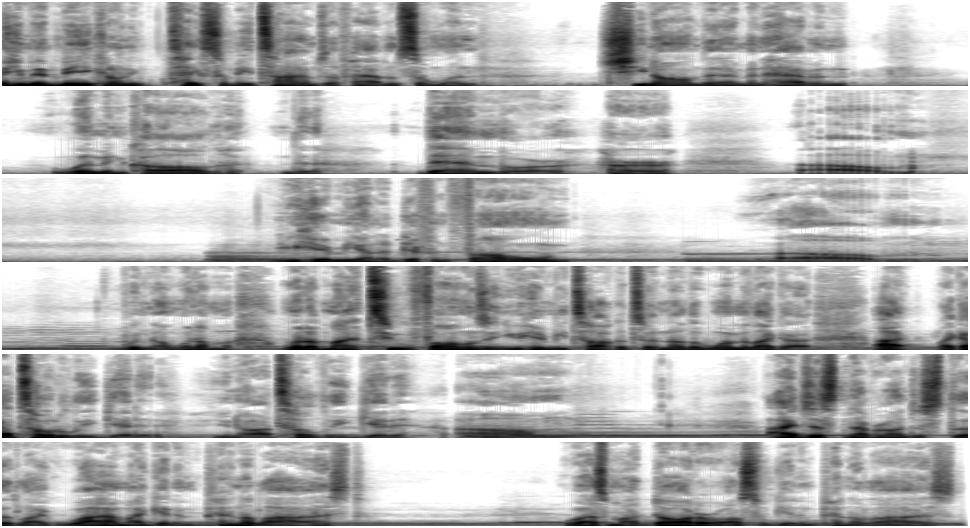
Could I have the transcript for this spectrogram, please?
a human being can only take so many times of having someone cheat on them and having women call the, them or her. Um, you hear me on a different phone. Um, you know, one of my one of my two phones, and you hear me talking to another woman. Like I, I like I totally get it. You know, I totally get it. Um, I just never understood like why am I getting penalized? Why is my daughter also getting penalized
